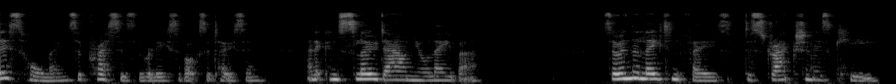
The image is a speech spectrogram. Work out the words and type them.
This hormone suppresses the release of oxytocin and it can slow down your labour. So in the latent phase, distraction is key.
